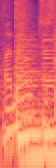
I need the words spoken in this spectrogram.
I noticed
